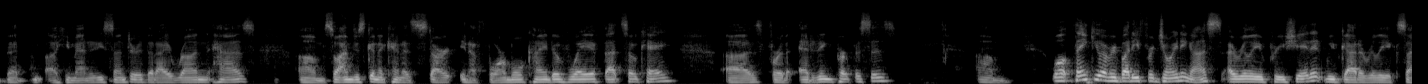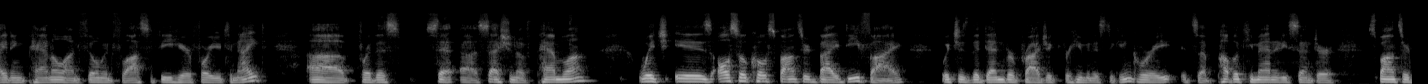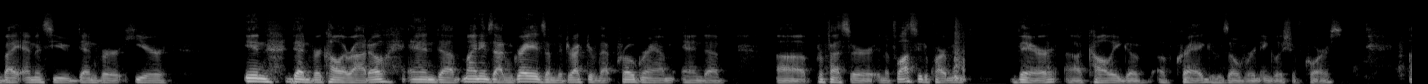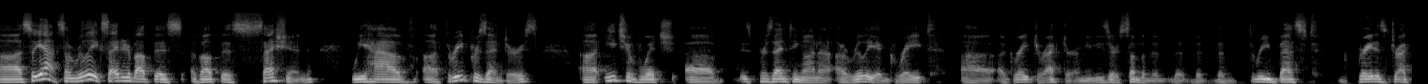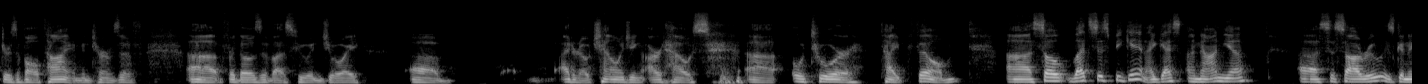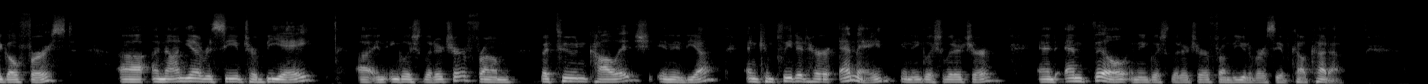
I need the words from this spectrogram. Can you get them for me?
that a humanities center that I run has. Um, so I'm just going to kind of start in a formal kind of way, if that's okay, uh, for the editing purposes. Um, well, thank you everybody for joining us. I really appreciate it. We've got a really exciting panel on film and philosophy here for you tonight uh, for this set, uh, session of PAMLA, which is also co-sponsored by D-phi, which is the Denver Project for Humanistic Inquiry. It's a public humanities center sponsored by MSU Denver here in Denver, Colorado. And uh, my name is Adam Graves. I'm the director of that program and a, uh professor in the philosophy department there, a colleague of, of Craig, who's over in English, of course. Uh, so yeah, so I'm really excited about this about this session. We have uh, three presenters, uh, each of which uh, is presenting on a, a really a great uh, a great director. I mean, these are some of the, the, the, three best, greatest directors of all time in terms of, uh, for those of us who enjoy, uh, I don't know, challenging art house, uh, auteur type film. Uh, so let's just begin. I guess Ananya uh, Cesaru is going to go first. Uh, Ananya received her BA uh, in English literature from Bethune College in India and completed her MA in English Literature and MPhil in English Literature from the University of Calcutta.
